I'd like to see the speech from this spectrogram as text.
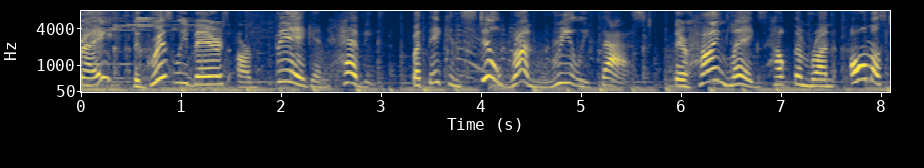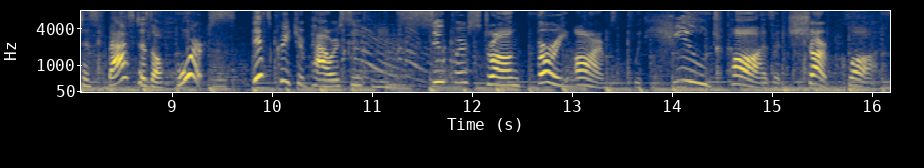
Right! The grizzly bears are big and heavy, but they can still run really fast. Their hind legs help them run almost as fast as a horse. This creature power suit needs super strong, furry arms with huge paws and sharp claws.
